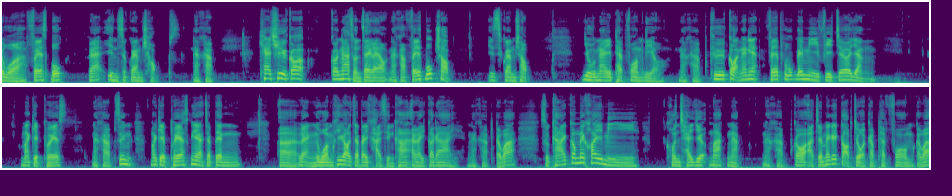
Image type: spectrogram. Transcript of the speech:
ตัว Facebook และ Instagram Shops นะครับ แค่ชื่อก็ก็น่าสนใจแล้วนะครับ Facebook Shop Instagram Shop อยู่ในแพลตฟอร์มเดียว นะครับ คือก่อนหน้านี้ Facebook ได้มีฟีเจอร์อย่าง Marketplace นะครับ ซึ่ง Marketplace เนี่ยจะเป็นแหล่งรวมที่เราจะไปขายสินค้าอะไรก็ได้นะครับ แต่ว่าสุดท้ายก็ไม่ค่อยมีคนใช้เยอะมากนักนะครับ ก็อาจจะไม่ได้ตอบโจทย์กับแพลตฟอร์ม แต่ว่า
